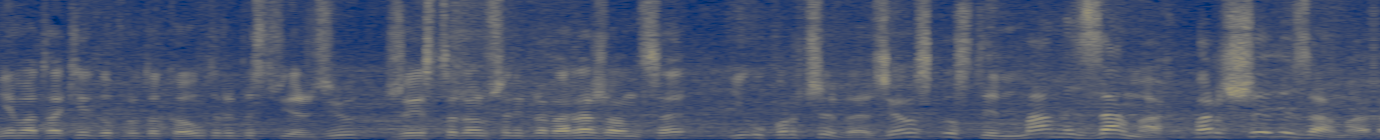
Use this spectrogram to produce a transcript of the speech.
nie ma takiego protokołu, który by stwierdził, że jest to naruszenie prawa rażące i uporczywe. W związku z tym mamy zamach, parszywy zamach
